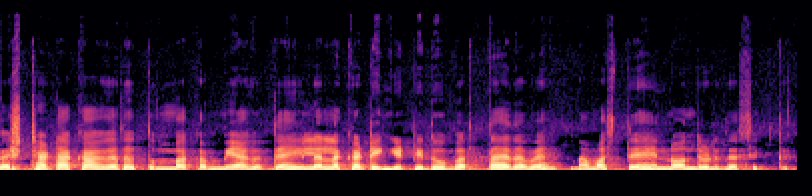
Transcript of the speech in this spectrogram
ಬೆಸ್ಟ್ ಅಟ್ಯಾಕ್ ಆಗೋದು ತುಂಬ ಕಮ್ಮಿ ಆಗುತ್ತೆ. ಇಲ್ಲೆಲ್ಲ ಕಟಿಂಗ್ ಇಟ್ಟಿದ್ದು ಬರ್ತಾ ಇದ್ದಾವೆ ನಮಸ್ತೆ. ಇನ್ನೊಂದು ಹಿಡ್ದೆ ಸಿಗ್ತೀವಿ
